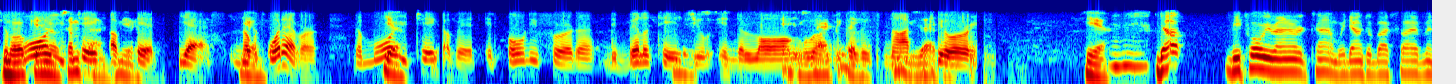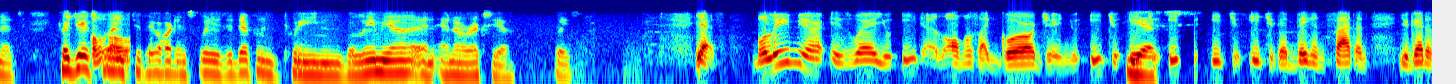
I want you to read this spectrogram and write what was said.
the more you sometime. take of yeah. it, yes, no, Yeah. whatever, the more Yeah. you take of it, it only further debilitates Yes. you in the long run because it's not Exactly. curing. Yeah. hmm Doc, before we run out of time, we're down to about five minutes. Could you explain Uh-oh. to the audience, please, the difference between bulimia and anorexia, please? Yes. Bulimia is where you eat uh, almost like gorging. You eat, you eat, Yes. you eat, you eat, you eat, you get big and fat, and you get a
